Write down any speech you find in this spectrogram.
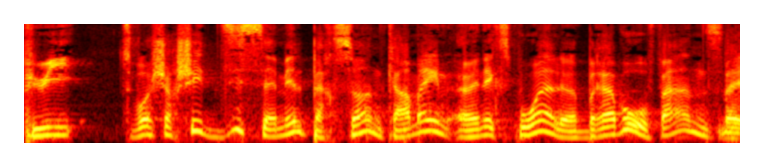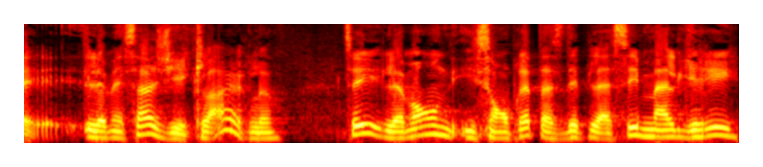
Puis, tu vas chercher 17 000 personnes, quand même, un exploit, là. Bravo aux fans. Ben, le message, il est clair, là. Tu sais, le monde, ils sont prêts à se déplacer malgré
